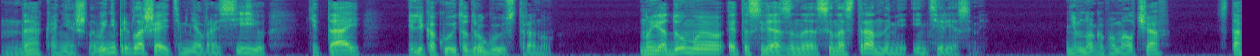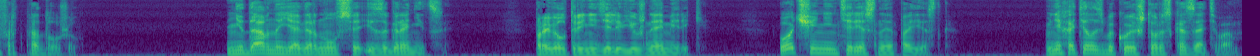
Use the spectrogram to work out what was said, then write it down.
Да, конечно, вы не приглашаете меня в Россию, Китай или какую-то другую страну. Но я думаю, это связано с иностранными интересами. Немного помолчав, Стаффорд продолжил. Недавно я вернулся из-за границы. Провел три недели в Южной Америке. Очень интересная поездка мне хотелось бы кое-что рассказать вам.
